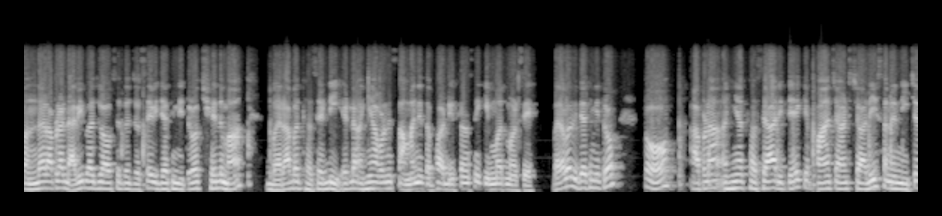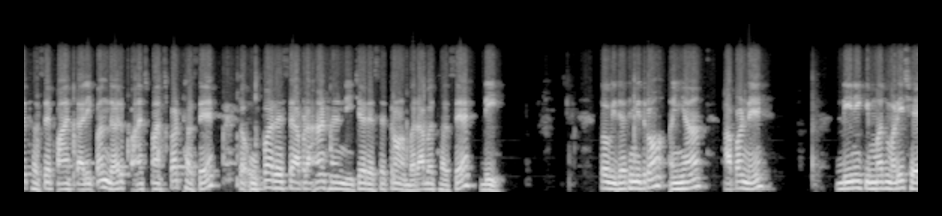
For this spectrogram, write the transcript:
પંદર આપણા ડાબી બાજુ આવશે તો જશે વિદ્યાર્થી મિત્રો છેદમાં, બરાબર થશે ડી. એટલે અહીંયા આપણને સામાન્ય તફાવત ડિફરન્સની કિંમત મળશે. બરાબર વિદ્યાર્થી મિત્રો? તો આપણા અહીંયા થશે આ રીતે કે પાંચ, આઠ, ચાલીસ અને નીચે થશે પાંચ, તારી પંદર. પાંચ પાંચ કટ થશે તો ઉપર રહેશે આપણા આઠ અને નીચે રહેશે ત્રણ. બરાબર થશે ડી. તો વિદ્યાર્થી મિત્રો, અહીંયા આપણને ડી ની કિંમત મળી છે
